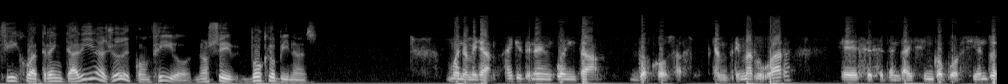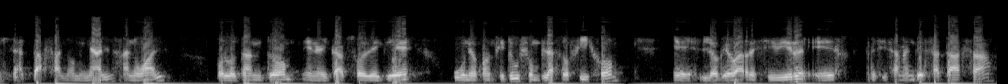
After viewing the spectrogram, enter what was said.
fijo a 30 días, yo desconfío. No sé, ¿vos qué opinas? Bueno, mira, hay que tener en cuenta dos cosas. En primer lugar, ese 75% es la tasa nominal anual, por lo tanto, en el caso de que uno constituya un plazo fijo, eh, lo que va a recibir es precisamente esa tasa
